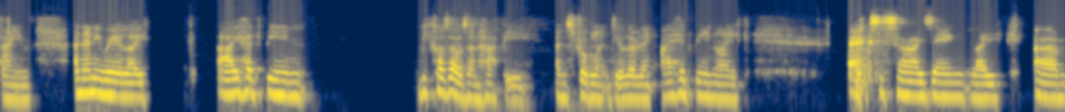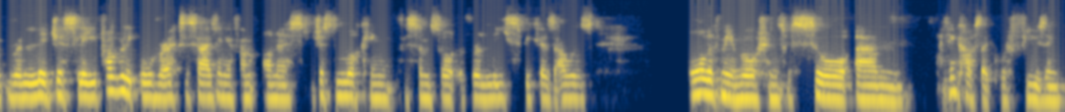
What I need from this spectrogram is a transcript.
the time. And anyway, like I had been, because I was unhappy, and struggling to deal with everything, I had been like exercising like um, religiously, probably over exercising if I'm honest, just looking for some sort of release because I was all of my emotions were so um, I think I was like refusing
